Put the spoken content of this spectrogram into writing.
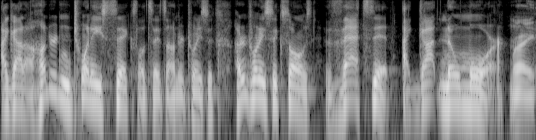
"I got 126. Let's say it's 126. 126 songs. That's it. I got no more." Right.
